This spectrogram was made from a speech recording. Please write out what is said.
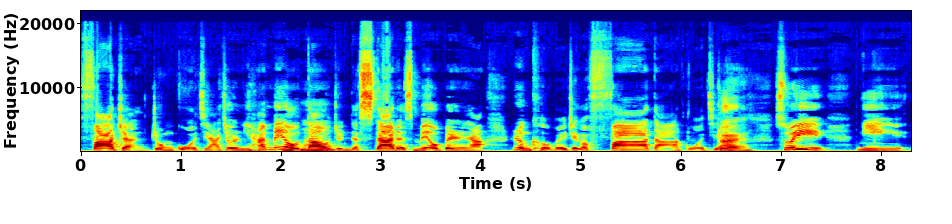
发展中国家，就是你还没有到，就你的 status 没有被人家认可为这个发达国家，对所以你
